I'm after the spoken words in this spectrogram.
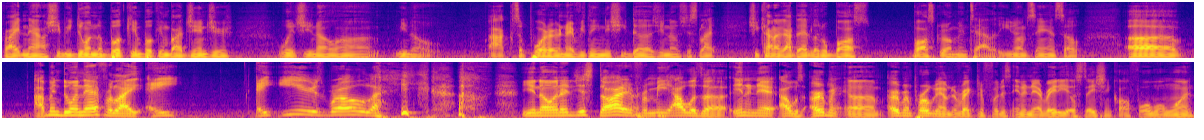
right now. She be doing the booking, booking by Ginger, which you know, um, you know, I support her in everything that she does. You know, it's just like she kind of got that little boss, boss girl mentality. You know what I'm saying? So, uh, I've been doing that for like eight, eight years, bro. Like, you know, and it just started for me. I was a internet, I was urban, um, urban program director for this internet radio station called 411.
